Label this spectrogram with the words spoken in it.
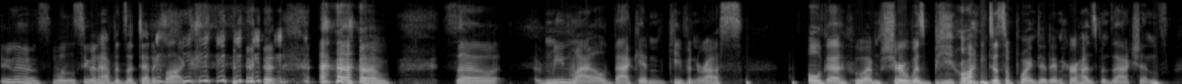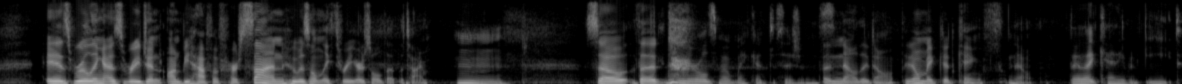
Who knows? Well, We'll see what happens at 10 o'clock. um, so, meanwhile, back in Kievan Rus, Olga, who I'm sure was beyond disappointed in her husband's actions, is ruling as regent on behalf of her son, who was only three years old at the time. Hmm. So, the. Three-year-olds don't make good decisions. No, they don't. They don't make good kings. No, they like can't even eat.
